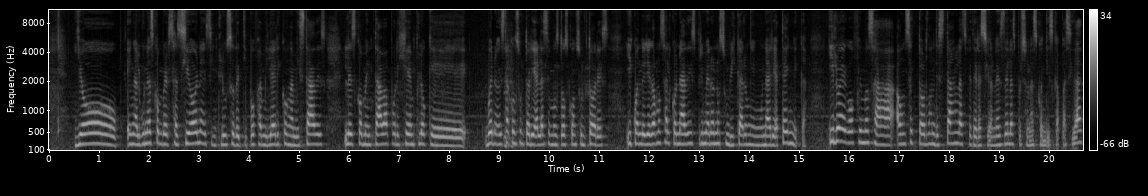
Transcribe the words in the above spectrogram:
Yo en algunas conversaciones, incluso de tipo familiar y con amistades, les comentaba, por ejemplo, que, bueno, esta consultoría la hacemos dos consultores y cuando llegamos al CONADIS primero nos ubicaron en un área técnica y luego fuimos a, a un sector donde están las federaciones de las personas con discapacidad.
